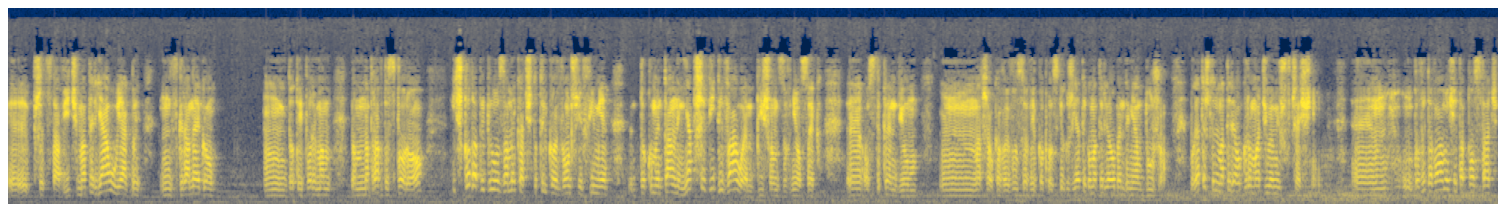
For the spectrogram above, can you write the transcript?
e, przedstawić. Materiału jakby zgranego do tej pory mam, mam naprawdę sporo. I szkoda by było zamykać to tylko i wyłącznie w filmie dokumentalnym. Ja przewidywałem, pisząc wniosek e, o stypendium mm, Marszałka Województwa Wielkopolskiego, że ja tego materiału będę miał dużo. Bo ja też ten materiał gromadziłem już wcześniej. Bo wydawała mi się ta postać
